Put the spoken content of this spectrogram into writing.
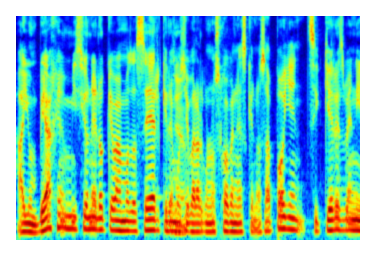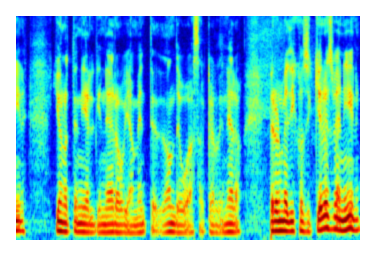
hay un viaje misionero que vamos a hacer, queremos llevar a algunos jóvenes que nos apoyen, si quieres venir, yo no tenía el dinero obviamente, ¿de dónde voy a sacar dinero? Pero él me dijo, si quieres venir,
